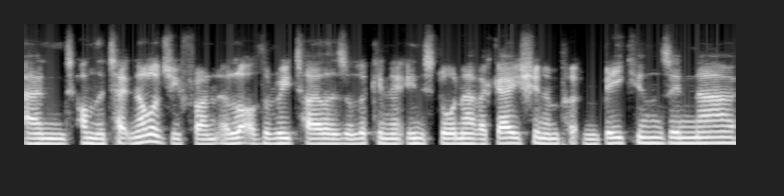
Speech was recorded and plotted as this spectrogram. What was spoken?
and on the technology front, a lot of the retailers are looking at in-store navigation and putting beacons in now,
